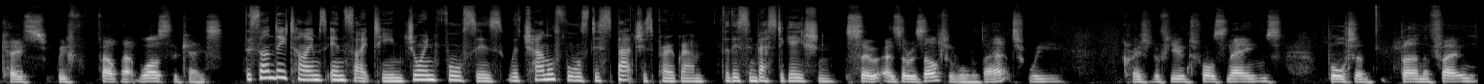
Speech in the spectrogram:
case, we felt that was the case. The Sunday Times Insight team joined forces with Channel 4's Dispatches programme for this investigation. So, as a result of all of that, we created a few false names, bought a burner phone,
